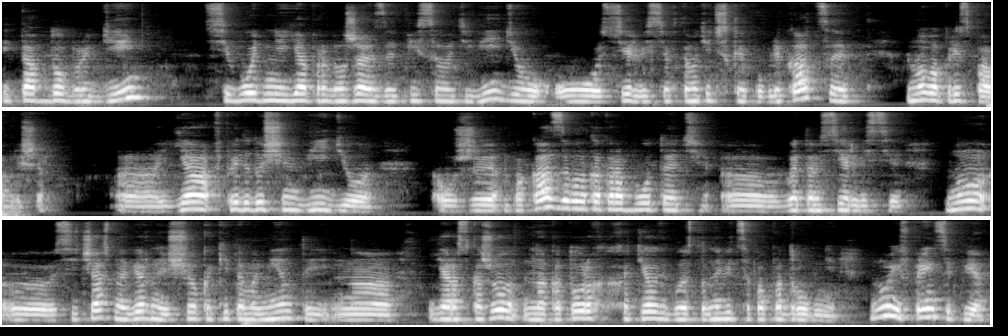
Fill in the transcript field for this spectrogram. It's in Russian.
Итак, добрый день. Сегодня я продолжаю записывать видео о сервисе автоматической публикации Nova Press Publisher. Э, я в предыдущем видео уже показывала, как работать э, в этом сервисе. Но э, сейчас, наверное, еще какие-то моменты я расскажу, на которых хотелось бы остановиться поподробнее. Ну и, в принципе,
